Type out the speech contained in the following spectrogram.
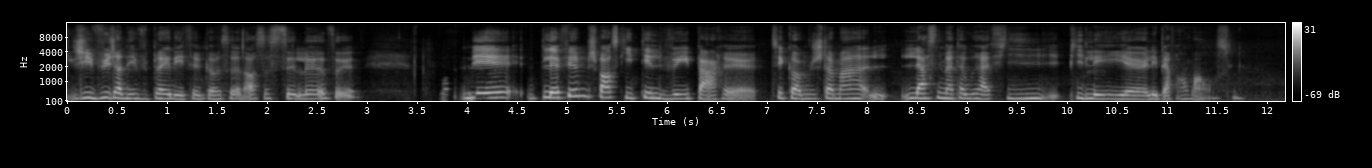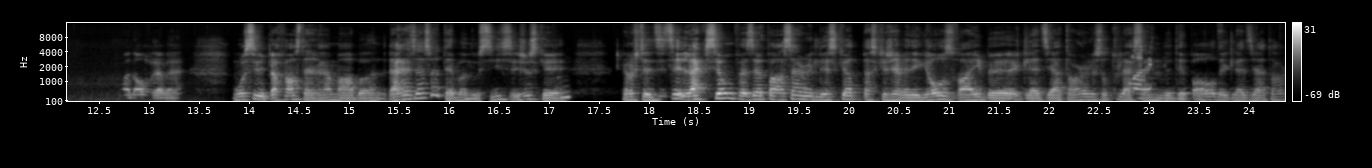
J'ai vu, j'en ai vu plein des films comme ça, dans ce style-là. Mais le film, je pense qu'il est élevé par, euh, tu sais, comme justement la cinématographie puis les, euh, les performances. non, vraiment. Moi aussi, les performances étaient vraiment bonnes. La réalisation était bonne aussi. C'est juste que, mm. comme je te dis, l'action me faisait penser à Ridley Scott parce que j'avais des grosses vibes euh, gladiateurs, surtout la scène de départ de gladiateur.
